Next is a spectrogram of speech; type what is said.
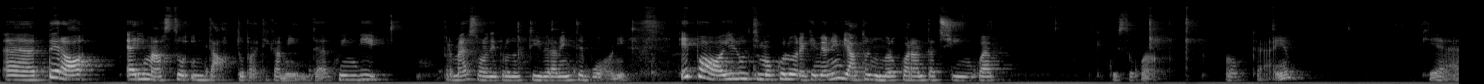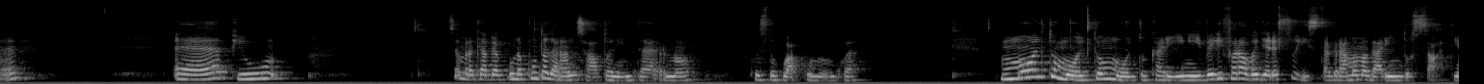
eh, però è rimasto intatto praticamente quindi per me sono dei prodotti veramente buoni e poi l'ultimo colore che mi hanno inviato è il numero 45 che è questo qua ok. Che è? È più sembra che abbia una punta d'aranciato all'interno. Questo qua comunque. Molto molto molto carini. Ve li farò vedere su Instagram magari indossati.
